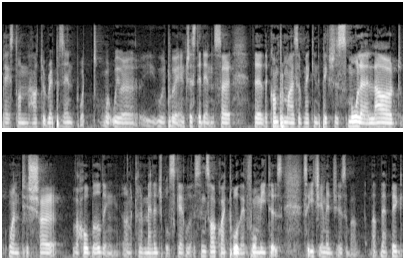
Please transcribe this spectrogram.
based on how to represent what what we were what we were interested in. So the the compromise of making the pictures smaller allowed one to show a whole building on a kind of manageable scale. Those things are quite tall; they're four meters, so each image is about about that big.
